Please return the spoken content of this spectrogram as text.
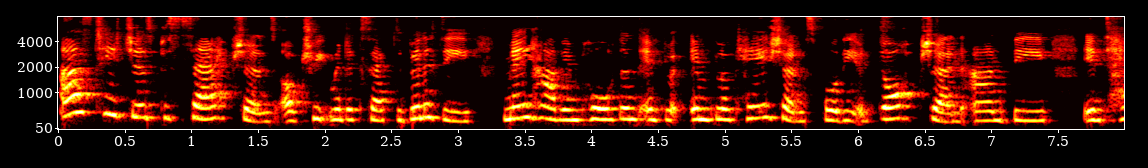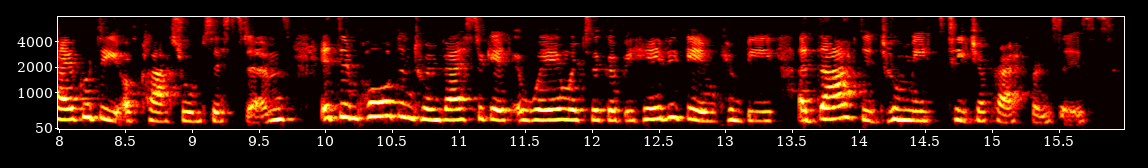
As teachers' perceptions of treatment acceptability may have important impl implications for the adoption and the integrity of classroom systems, it's important to investigate a way in which the good behaviour game can be adapted to meet teacher preferences.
